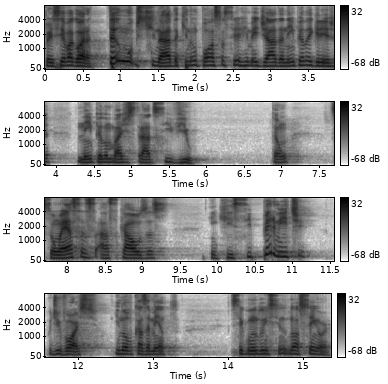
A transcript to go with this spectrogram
Perceba agora, tão obstinada que não possa ser remediada nem pela igreja, nem pelo magistrado civil. Então, são essas as causas em que se permite o divórcio e novo casamento, segundo o ensino do nosso Senhor.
